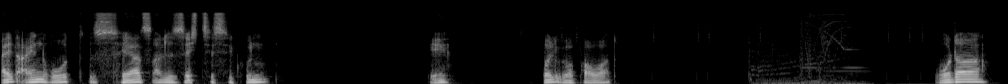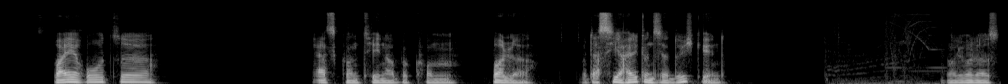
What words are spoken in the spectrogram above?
Halt ein rotes Herz alle 60 Sekunden. Okay. Voll überpowered. Oder zwei rote Herzcontainer bekommen. Volle. Aber das hier heilt uns ja durchgehend. Mal über das.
